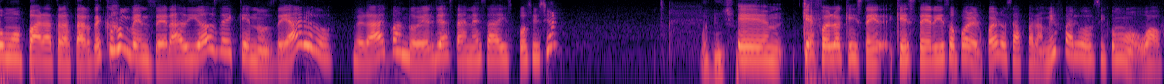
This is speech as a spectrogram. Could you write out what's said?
como para tratar de convencer a Dios de que nos dé algo, ¿verdad? Cuando Él ya está en esa disposición. Buenísimo. Eh, ¿Qué fue lo que Esther, que Esther hizo por el pueblo? O sea, para mí fue algo así como, wow,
